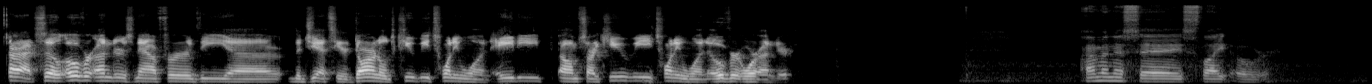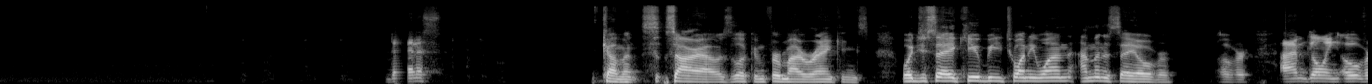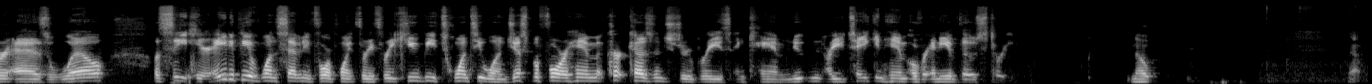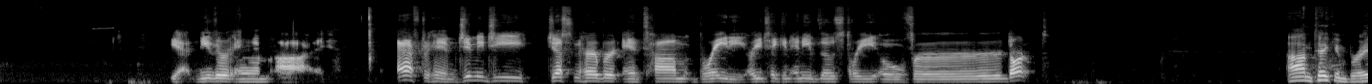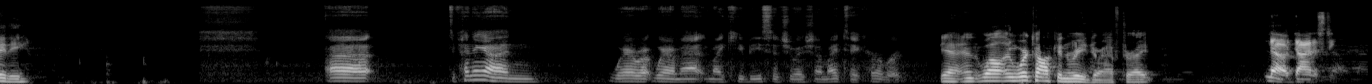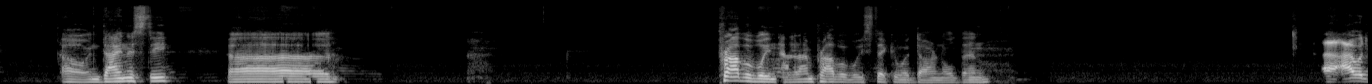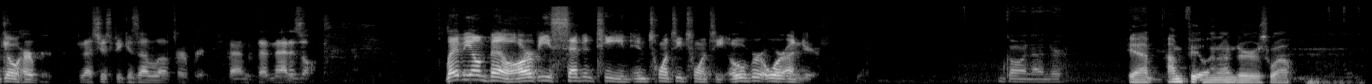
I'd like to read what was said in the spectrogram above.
All right, so over unders now for the uh, the Jets here. Darnold QB 21, 80. Oh, I'm sorry, QB 21 over or under. I'm going to say slight over. Dennis? Coming. S- sorry, I was looking for my rankings. What'd you say, QB 21? I'm going to say over. Over. I'm going over as well. Let's see here. ADP of 174.33, QB 21. Just before him, Kirk Cousins, Drew Brees, and Cam Newton. Are you taking him over any of those three? Nope. Yeah, neither am I. After him, Jimmy G, Justin Herbert, and Tom Brady. Are you taking any of those three over Darnold? I'm taking Brady. Uh, depending on where where I'm at in my QB situation, I might take Herbert. Yeah, and well, and we're talking redraft, right? No, dynasty. Oh, in dynasty, uh, Probably not. I'm probably sticking with Darnold then. Uh, I would go Herbert. That's just because I love Herbert. Then, then that is all. Le'Veon Bell, RB 17 in 2020, over or under? I'm going under. Yeah, I'm feeling under as well.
